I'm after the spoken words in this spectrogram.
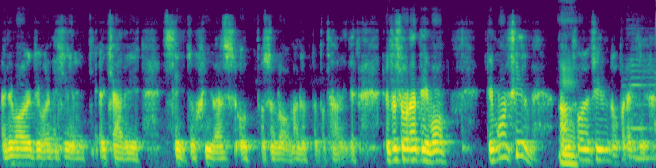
Men det var, det var en hel carré stekt och skivas upp och så la man uppe på tallriken. Du förstår att det var, det var en film. Allt var en film då på den tiden.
